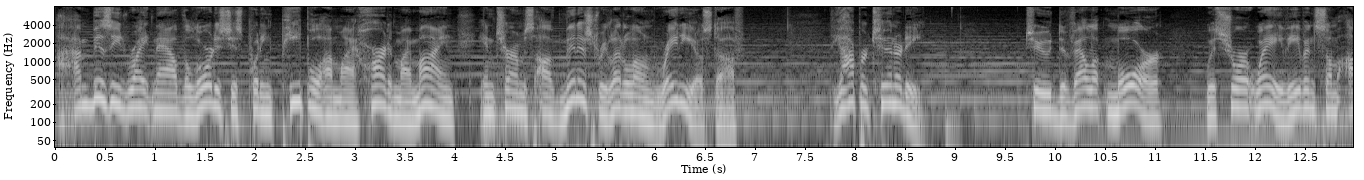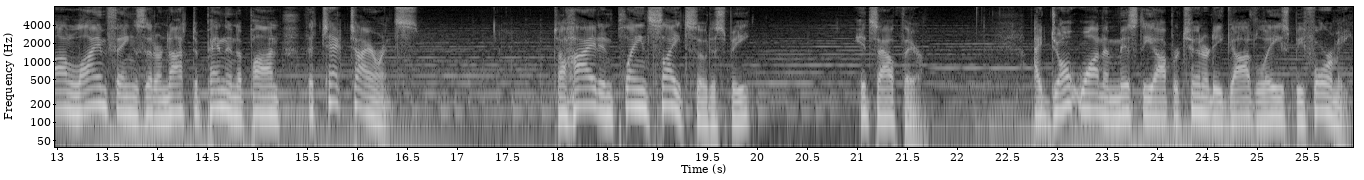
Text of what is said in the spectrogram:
I'm busy right now. The Lord is just putting people on my heart and my mind in terms of ministry, let alone radio stuff. The opportunity to develop more with shortwave, even some online things that are not dependent upon the tech tyrants. To hide in plain sight, so to speak, it's out there. I don't want to miss the opportunity God lays before me.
